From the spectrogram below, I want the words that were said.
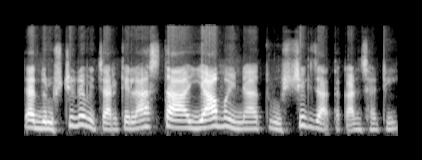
त्या दृष्टीने विचार केला असता या महिन्यात वृश्चिक जातकांसाठी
